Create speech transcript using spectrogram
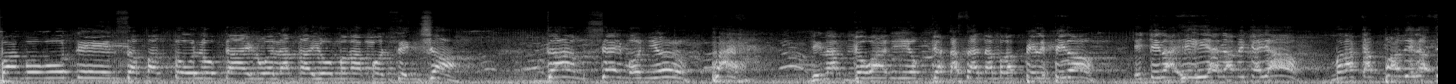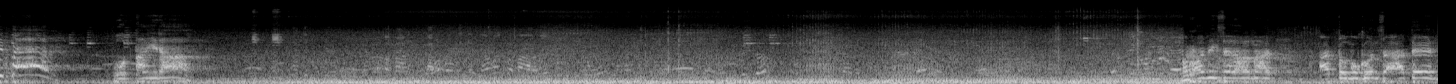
bangungutin sa pagtulog dahil wala kayo mga konsensya. Damn shame on you! Bah! Ginagawa niyo yung gatasan ng mga Pilipino! Ikinahihiya namin kayo! Mga kapwa ni Lucifer! Putang ina! Maraming salamat at tumugon sa atin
